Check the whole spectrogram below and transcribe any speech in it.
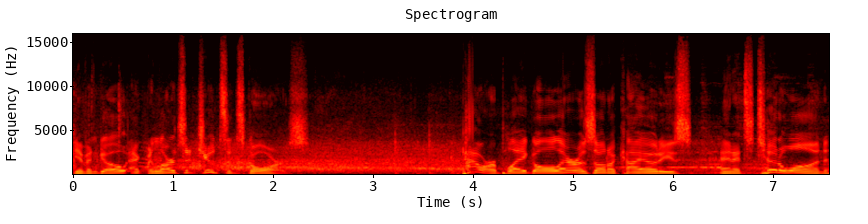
Give and go. Ekman Larsson shoots and scores. Power play goal, Arizona Coyotes, and it's 2 to 1.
